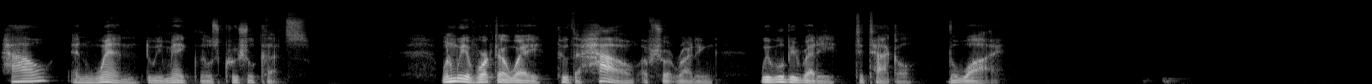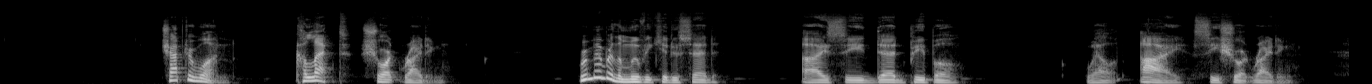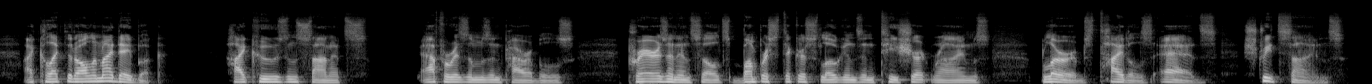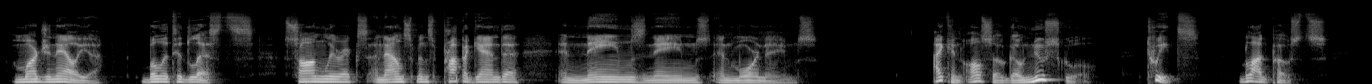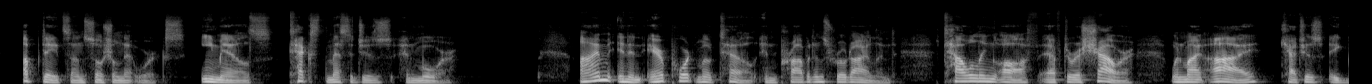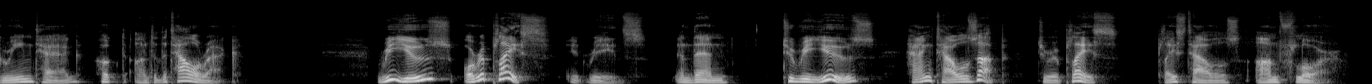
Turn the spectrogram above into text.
How and when do we make those crucial cuts? When we have worked our way through the how of short writing, we will be ready to tackle the why. Chapter 1 Collect Short Writing. Remember the movie kid who said, I see dead people. Well, I see short writing. I collect it all in my daybook haikus and sonnets, aphorisms and parables, prayers and insults, bumper sticker slogans and t shirt rhymes, blurbs, titles, ads, street signs, marginalia, bulleted lists, song lyrics, announcements, propaganda, and names, names, and more names. I can also go new school tweets, blog posts, updates on social networks, emails, text messages, and more. I'm in an airport motel in Providence, Rhode Island, toweling off after a shower when my eye catches a green tag hooked onto the towel rack. Reuse or replace, it reads. And then, to reuse, hang towels up. To replace, Place towels on floor.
